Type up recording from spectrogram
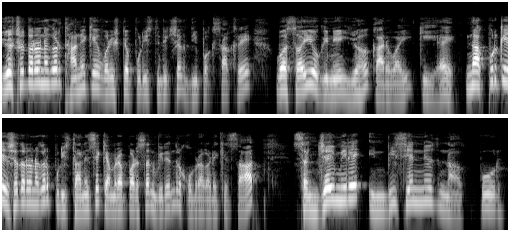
यशोधरा नगर थाने के वरिष्ठ पुलिस निरीक्षक दीपक साखरे व सहयोगी ने यह कार्रवाई की है। नागपुर के यशोधरा नगर पुलिस थाने से कैमरा पर्सन वीरेंद्र खोबरागड़े के साथ संजय मीरे इन न्यूज़ नागपुर।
